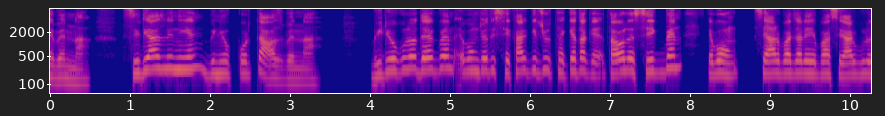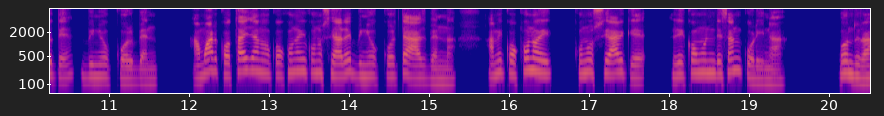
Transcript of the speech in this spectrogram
নেবেন না। সিরিয়াসলি নিয়ে বিনিয়োগ করতে আসবেন না। ভিডিওগুলো দেখবেন এবং যদি শেখার কিছু থেকে থাকে তাহলে শিখবেন এবং শেয়ার বাজারে বা শেয়ারগুলোতে বিনিয়োগ করবেন। আমার কথাই যেন কখনোই কোনো শেয়ারে বিনিয়োগ করতে আসবেন না। আমি কখনোই কোনো শেয়ারকে রেকমেন্ডেশন করি না। বন্ধুরা,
